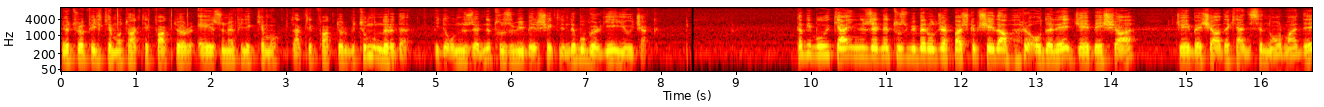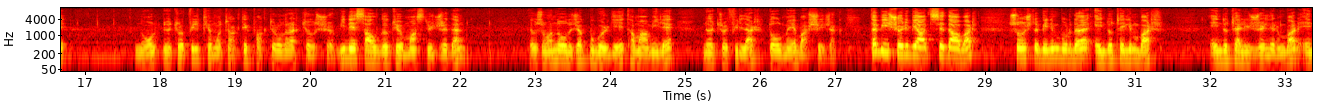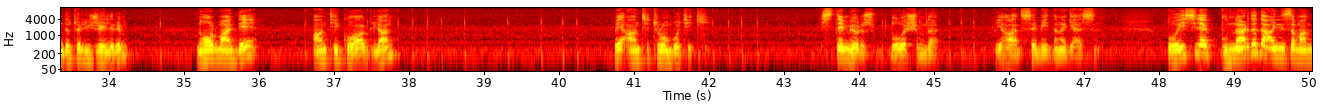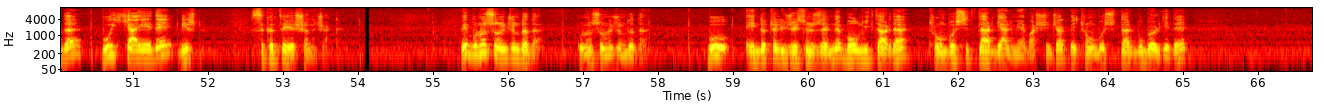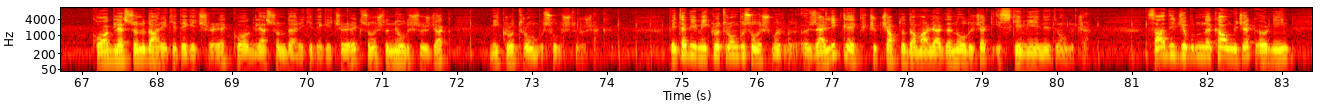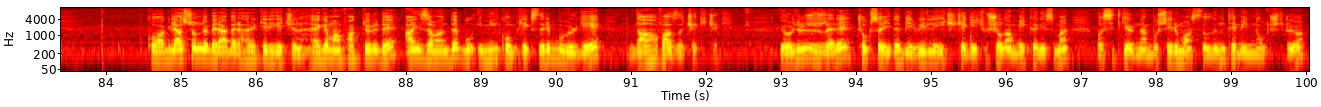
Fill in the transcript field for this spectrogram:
nötrofil kemotaktik faktör, eozinofilik kemotaktik faktör bütün bunları da bir de onun üzerine tuzlu biber şeklinde bu bölgeye yığacak. Tabii bu hikayenin üzerine tuz biber olacak başka bir şey daha var. O da ne? C5A. C5A da kendisi normalde nötrofil kemotaktik faktör olarak çalışıyor. Bir de salgılatıyor mast hücreden. E o zaman ne olacak? Bu bölgeyi tamamıyla nötrofiller dolmaya başlayacak. Tabii şöyle bir hadise daha var. Sonuçta benim burada endotelim var. Endotel hücrelerim var. Endotel hücrelerim normalde antikoagülan ve antitrombotik. İstemiyoruz dolaşımda bir hadise meydana gelsin. Dolayısıyla bunlarda da aynı zamanda bu hikayede bir sıkıntı yaşanacak. Ve bunun sonucunda da bunun sonucunda da bu endotel hücresinin üzerine bol miktarda trombositler gelmeye başlayacak ve trombositler bu bölgede koagülasyonu da harekete geçirerek, koagülasyonu da harekete geçirerek sonuçta ne oluşturacak? Mikrotrombus oluşturacak. Ve tabii mikrotrombus oluşması özellikle küçük çaplı damarlarda ne olacak? İskemiye neden olacak. Sadece bununla kalmayacak. Örneğin koagülasyonla beraber harekete geçiren hegeman faktörü de aynı zamanda bu immün kompleksleri bu bölgeye daha fazla çekecek. Gördüğünüz üzere çok sayıda birbiriyle iç içe geçmiş olan mekanizma basit görünen bu serum hastalığının temelini oluşturuyor.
